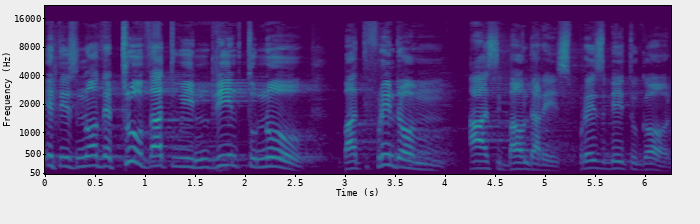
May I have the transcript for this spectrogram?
It is not the truth that we need to know, but freedom has boundaries. Praise be to God.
